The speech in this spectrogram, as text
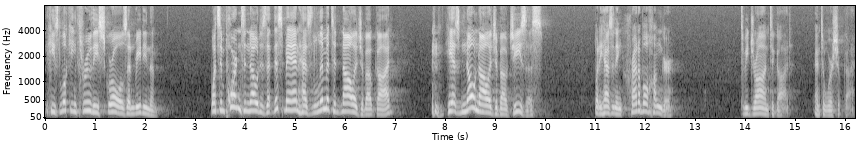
he's looking through these scrolls and reading them. What's important to note is that this man has limited knowledge about God. he has no knowledge about Jesus but he has an incredible hunger to be drawn to God and to worship God.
